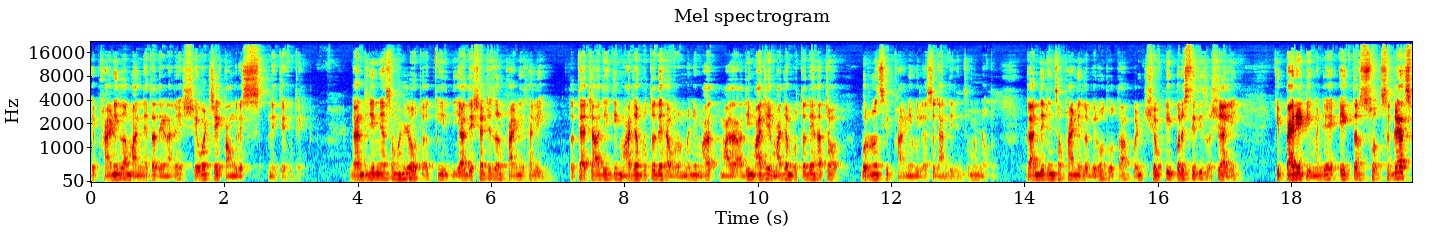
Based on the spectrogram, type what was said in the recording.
हे फाळणीला मान्यता देणारे शेवटचे काँग्रेस नेते होते. गांधीजींनी असं म्हणलं होतं की या देशाची जर फाळणी झाली तर त्याच्या आधी ती माझ्या मृतदेहावरून म्हणजे मा मा आधी माझे माझ्या मृतदेहाच्या वरूनच ही फाळणी होईल असं गांधीजींचं म्हणणं होतं. गांधीजींचा फाळणीला विरोध होता पण शेवटी परिस्थितीच अशी आली की पॅरिटी म्हणजे एकतर स्व सगळ्याच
